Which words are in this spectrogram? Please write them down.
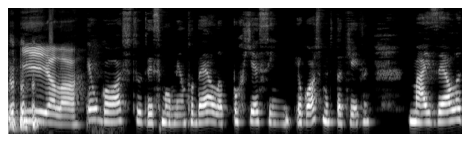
Ia lá. Eu gosto desse momento dela, porque, assim, eu gosto muito da Caitlyn, mas ela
